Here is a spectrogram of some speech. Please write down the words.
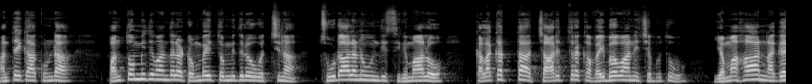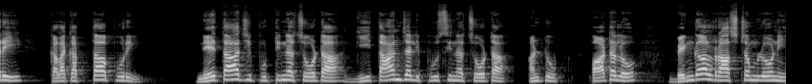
అంతేకాకుండా పంతొమ్మిది వందల తొంభై తొమ్మిదిలో వచ్చిన చూడాలను ఉంది సినిమాలో కలకత్తా చారిత్రక వైభవాన్ని చెబుతూ యమహా నగరి కలకత్తాపురి నేతాజీ పుట్టిన చోట గీతాంజలి పూసిన చోట అంటూ పాటలో బెంగాల్ రాష్ట్రంలోని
